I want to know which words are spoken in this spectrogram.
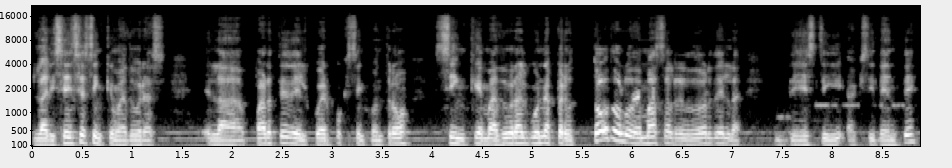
La licencia sin quemaduras. La parte del cuerpo que se encontró sin quemadura alguna, pero todo lo demás alrededor de, la, de este accidente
